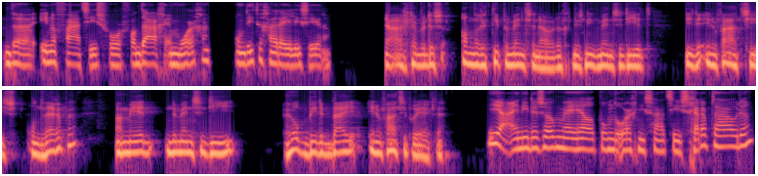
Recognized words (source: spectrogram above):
de innovaties voor vandaag en morgen. Om die te gaan realiseren. Ja, eigenlijk hebben we dus andere type mensen nodig. Dus niet mensen die, het, die de innovaties ontwerpen. Maar meer de mensen die hulp bieden bij innovatieprojecten. Ja, en die dus ook meehelpen om de organisatie scherp te houden.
